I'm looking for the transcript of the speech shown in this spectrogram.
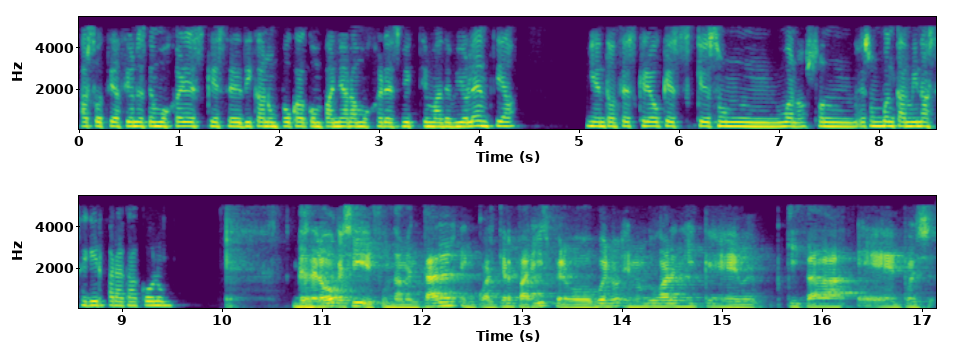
asociaciones de mujeres que se dedican un poco a acompañar a mujeres víctimas de violencia. Y entonces creo que es, que es un bueno, son, es un buen camino a seguir para Cacolum. Desde luego que sí, fundamental en cualquier país, pero bueno, en un lugar en el que quizá eh, pues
